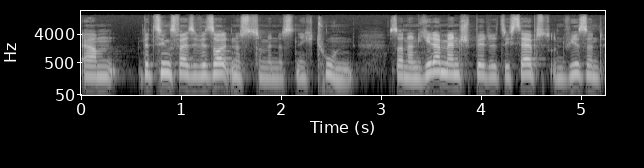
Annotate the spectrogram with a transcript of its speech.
Ähm, beziehungsweise wir sollten es zumindest nicht tun, sondern jeder Mensch bildet sich selbst und wir sind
